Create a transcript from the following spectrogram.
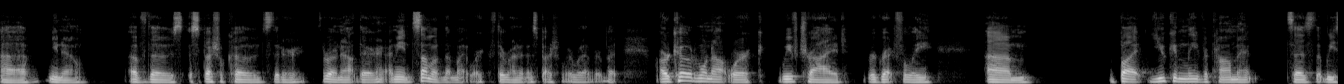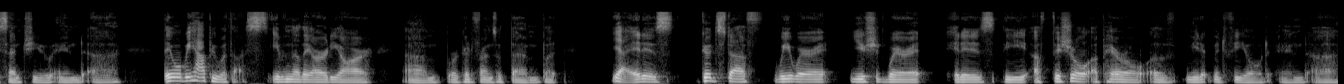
uh, you know, of those special codes that are thrown out there. I mean, some of them might work if they're running a special or whatever, but our code will not work. We've tried, regretfully. Um, but you can leave a comment says that we sent you, and uh, they will be happy with us, even though they already are. Um, we're good friends with them, but yeah, it is good stuff. We wear it. You should wear it. It is the official apparel of Meet at Midfield, and uh,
